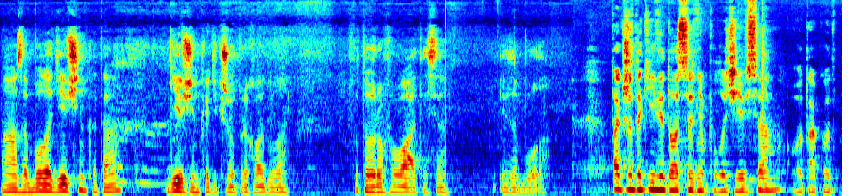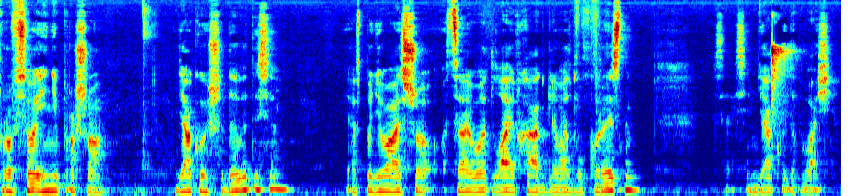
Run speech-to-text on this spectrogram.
А, забула дівчинка, так? Дівчинка тільки що приходила фотографуватися і забула. Так що такий відео сьогодні получився. Отак от про все і ні про що. Дякую, що дивитеся. Я сподіваюся, що цей от лайфхак для вас був корисним. Все, всім дякую, до побачення.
